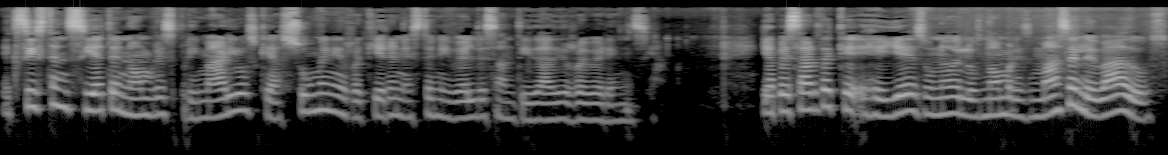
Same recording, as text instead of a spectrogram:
existen siete nombres primarios que asumen y requieren este nivel de santidad y reverencia. Y a pesar de que Eheye es uno de los nombres más elevados,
